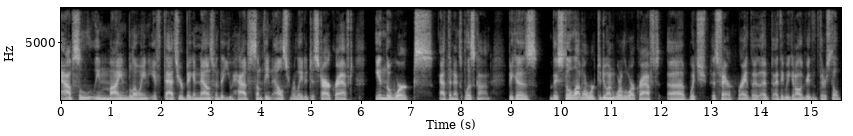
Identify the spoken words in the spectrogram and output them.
absolutely mind blowing if that's your big announcement that you have something else related to StarCraft in the works at the next BlizzCon because there's still a lot more work to do on World of Warcraft, uh, which is fair, right? I think we can all agree that they're still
